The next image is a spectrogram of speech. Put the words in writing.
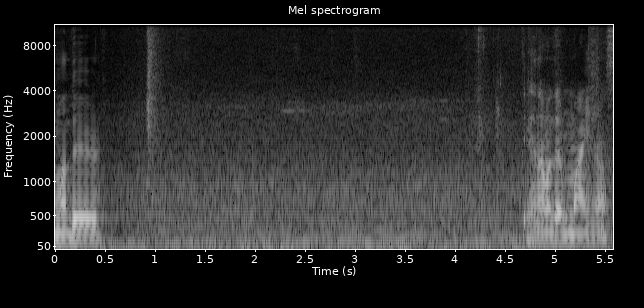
আমাদের এখানে আমাদের মাইনাস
